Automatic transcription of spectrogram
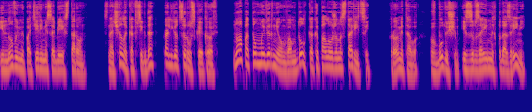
и новыми потерями с обеих сторон. Сначала, как всегда, прольется русская кровь. Ну а потом мы вернем вам долг, как и положено старицей. Кроме того, в будущем из-за взаимных подозрений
